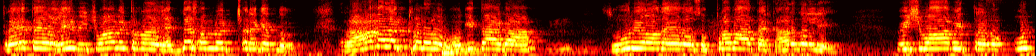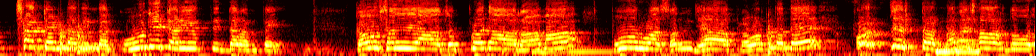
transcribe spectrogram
ತ್ರೇತೆಯಲ್ಲಿ ವಿಶ್ವಾಮಿತ್ರನ ಯಜ್ಞ ಸಂರಕ್ಷಣೆಗೆಂದು ರಾಮಲಕ್ಷ್ಮಣರು ಹೋಗಿದ್ದಾಗ ಸೂರ್ಯೋದಯದ ಸುಪ್ರಭಾತ ಕಾಲದಲ್ಲಿ ವಿಶ್ವಾಮಿತ್ರನು ಉಚ್ಚ ಕಂಠದಿಂದ ಕೂಗಿ ಕರೆಯುತ್ತಿದ್ದರಂತೆ. ಕೌಸಲ್ಯ ಸುಪ್ರಜಾ ರಾಮ ಪೂರ್ವ ಸಂಧ್ಯಾ ಪ್ರವರ್ತತೆ ಉತ್ತಿಷ್ಟ ನರಶಾರ್ದೂಲ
